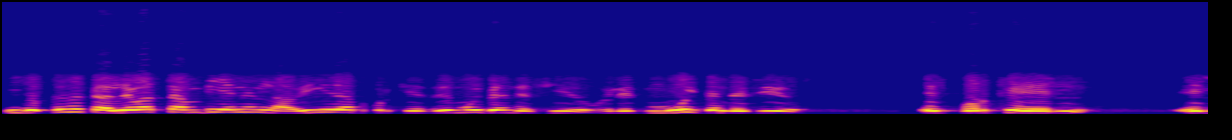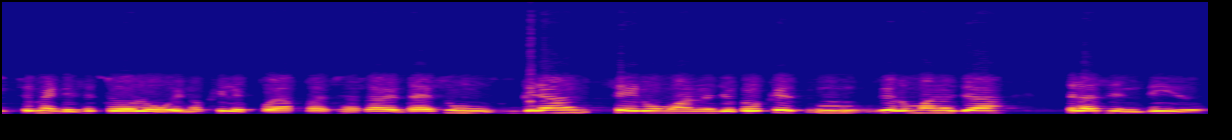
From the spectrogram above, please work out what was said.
yo pienso que a él le va tan bien en la vida porque es muy bendecido, él es muy bendecido. Es porque él, se merece todo lo bueno que le pueda pasar. La verdad es un gran ser humano, yo creo que es un ser humano ya trascendido,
